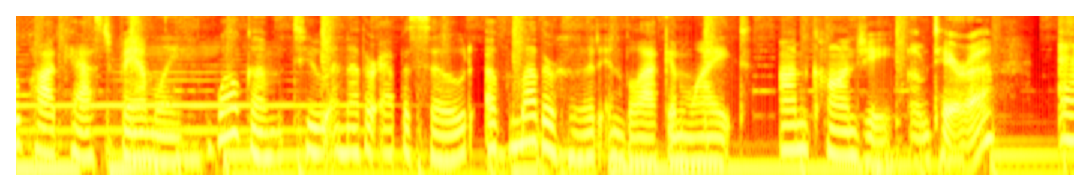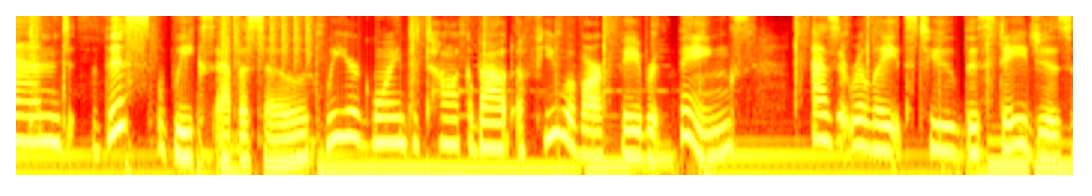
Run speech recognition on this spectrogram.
Hello, podcast family. Welcome to another episode of Motherhood in Black and White. I'm Kanji. I'm Tara. And this week's episode, we are going to talk about a few of our favorite things as it relates to the stages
